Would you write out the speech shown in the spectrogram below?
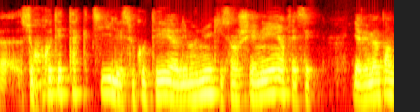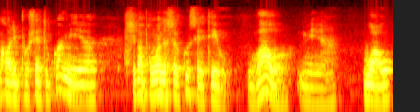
euh, ce côté tactile et ce côté euh, les menus qui s'enchaînaient, enfin c'est, il y avait même pas encore les pochettes ou quoi, mais euh, je sais pas pour moi d'un seul coup ça a été waouh, mais waouh,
